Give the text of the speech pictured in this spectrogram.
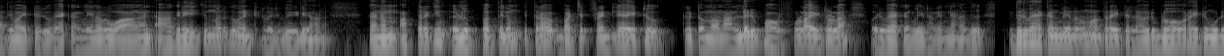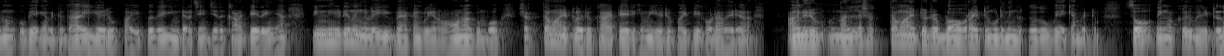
ആദ്യമായിട്ടൊരു വാക്വം ക്ലീനർ വാങ്ങാൻ ആഗ്രഹിക്കുന്നവർക്ക് വേണ്ടിയിട്ടുള്ളൊരു വീഡിയോ ആണ്. കാരണം അത്രയ്ക്കും എളുപ്പത്തിലും ഇത്ര ബഡ്ജറ്റ് ഫ്രണ്ട്ലി ആയിട്ട് കിട്ടുന്ന നല്ലൊരു പവർഫുൾ ആയിട്ടുള്ള ഒരു വാക്വം ക്ലീനർ തന്നെയാണിത് ഇതൊരു വാക്വം ക്ലീനർ മാത്രമായിട്ടല്ല ഒരു ബ്ലോവർ ആയിട്ടും കൂടി നമുക്ക് ഉപയോഗിക്കാൻ പറ്റും. ഇതാ ഈ ഒരു പൈപ്പ് ഇത് ഇന്റർചേഞ്ച് ചെയ്ത് കണക്ട് ചെയ്ത് കഴിഞ്ഞാൽ പിന്നീട് നിങ്ങൾ ഈ വാക്വം ക്ലീനർ ഓൺ ആക്കുമ്പോൾ ശക്തമായിട്ടുള്ള ഒരു കാറ്റായിരിക്കും ഈ ഒരു പൈപ്പിൽ കൂടെ വരിക. അങ്ങനെ ഒരു നല്ല ശക്തമായിട്ടൊരു ബ്ലോവർ ആയിട്ടും കൂടി നിങ്ങൾക്ക് ഇത് ഉപയോഗിക്കാൻ പറ്റും. സോ നിങ്ങൾക്ക് വീട്ടിൽ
